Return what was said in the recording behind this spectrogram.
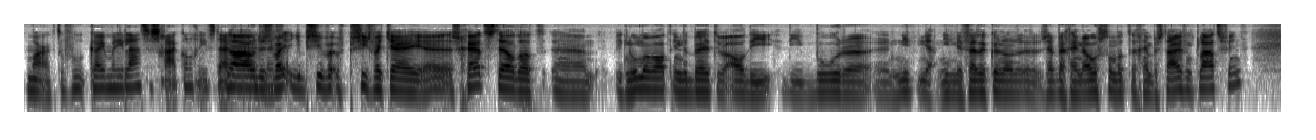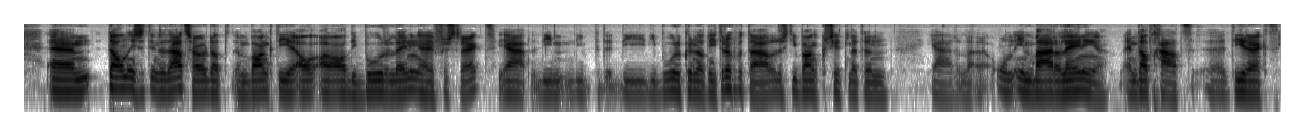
markt. Of hoe kan je me die laatste schakel nog iets duidelijker Nou, dus wat, precies, precies wat jij uh, schetst. Stel dat, uh, ik noem maar wat, in de Betuwe al die, die boeren uh, niet, ja, niet meer verder kunnen. Ze hebben geen oogst omdat er geen bestuiving plaatsvindt. Um, dan is het inderdaad zo dat een bank die al, al, al, die boeren leningen heeft verstrekt... ja, die, die, die, die boeren kunnen dat niet terugbetalen. Dus die bank zit met een ja, oninbare leningen. En dat gaat uh, direct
